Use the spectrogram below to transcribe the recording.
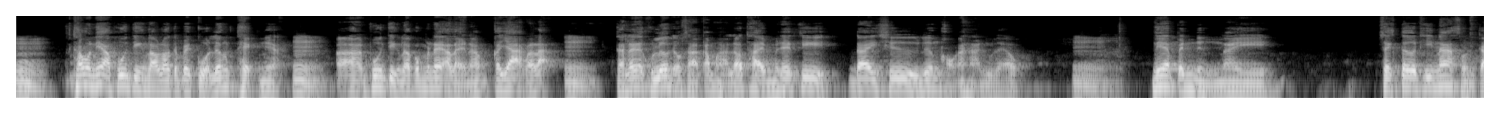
อืมถ้าวันนี้อะพูดจริงเราเราจะไปกวดเรื่องเทคเนี่ยอืมอ่าพูดจริงเราก็ไม่ได้อะไรนะก็ยากแล้วล่ะอืมแต่ถ้าคุณเริ่มจากอุตสาหกรรมอาหารแล้วไทยเป็นประเทศที่ได้ชื่อเรื่องของอาหารอยู่แล้วอืมเนี่ยเป็นหนึ่งใน sector ที่น่าสนใจ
